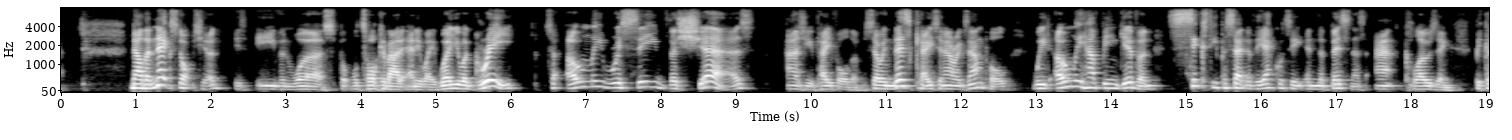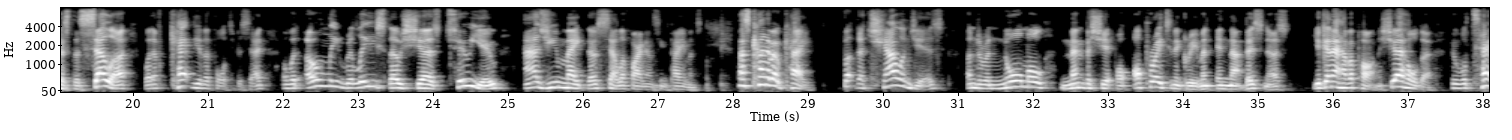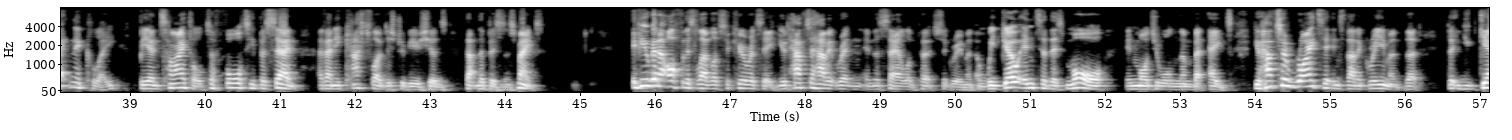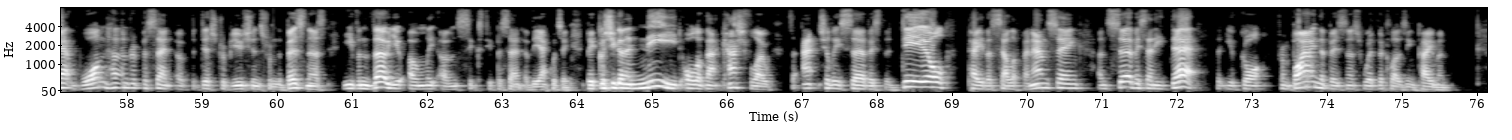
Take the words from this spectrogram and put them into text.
Now, the next option is even worse, but we'll talk about it anyway, where you agree to only receive the shares as you pay for them. So in this case, in our example, we'd only have been given 60% of the equity in the business at closing because the seller would have kept the other 40% and would only release those shares to you as you make those seller financing payments. That's kind of okay. But the challenge is under a normal membership or operating agreement in that business, you're going to have a partner shareholder who will technically be entitled to 40% of any cash flow distributions that the business makes. If you're going to offer this level of security, you'd have to have it written in the sale and purchase agreement. And we go into this more in module number eight. You have to write it into that agreement that that you get 100% of the distributions from the business, even though you only own 60% of the equity, because you're going to need all of that cash flow to actually service the deal, pay the seller financing, and service any debt that you've got from buying the business with the closing payment.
